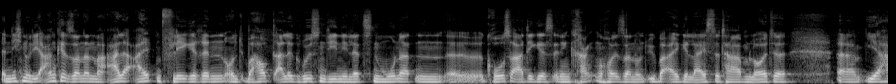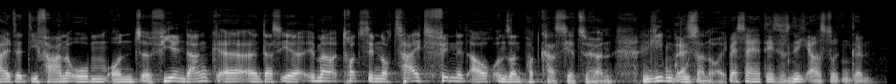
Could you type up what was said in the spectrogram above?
äh, nicht nur die Anke, sondern mal alle Altenpflegerinnen und überhaupt alle grüßen, die in den letzten Monaten äh, Großartiges in den Krankenhäusern und überall geleistet haben. Leute, äh, ihr haltet die Fahne oben und äh, vielen Dank, äh, dass ihr immer trotzdem noch Zeit findet, auch unseren Podcast hier zu hören. Einen lieben Gruß besser, an euch. Besser hätte ich es nicht ausdrücken können.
